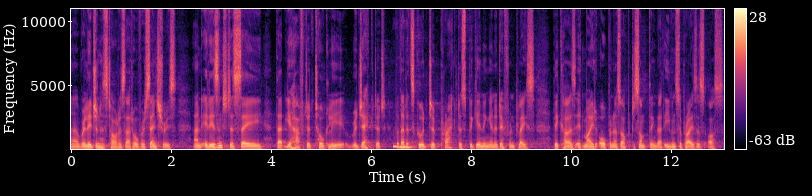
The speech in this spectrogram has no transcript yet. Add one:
Uh, religion has taught us that over centuries. And it isn't to say that you have to totally reject it, but mm-hmm. that it's good to practice beginning in a different place because it might open us up to something that even surprises us.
